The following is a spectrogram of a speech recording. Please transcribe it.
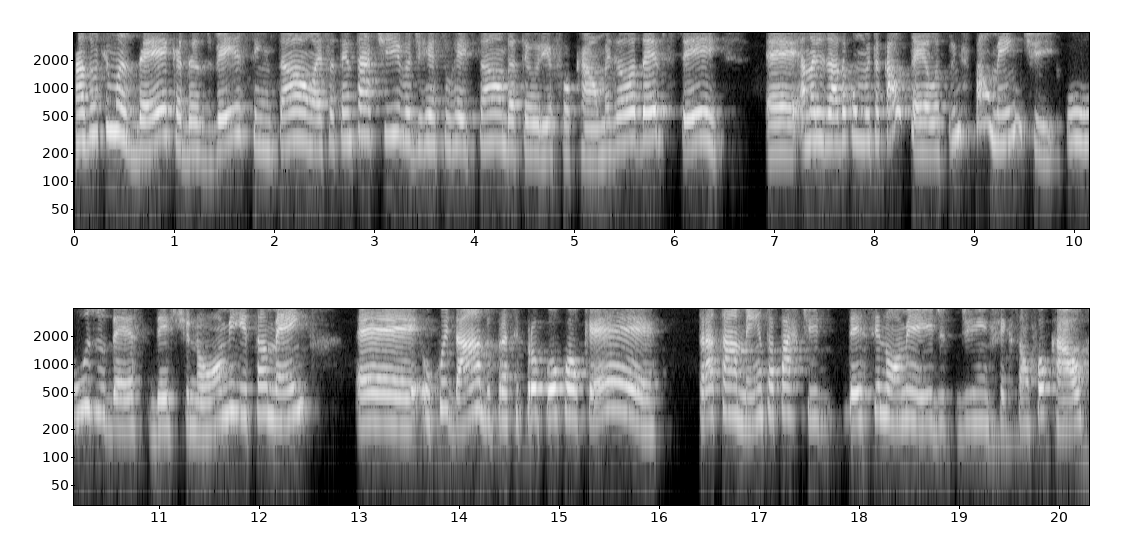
Nas últimas décadas, vê-se então essa tentativa de ressurreição da teoria focal, mas ela deve ser é, analisada com muita cautela, principalmente o uso desse, deste nome e também é, o cuidado para se propor qualquer tratamento a partir desse nome aí de, de infecção focal,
